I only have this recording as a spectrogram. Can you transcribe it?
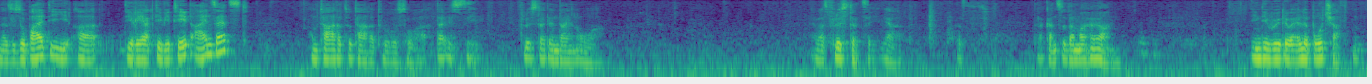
Also sobald die, äh, die Reaktivität einsetzt, um Tare zu Tare Turusoa, da ist sie, flüstert in dein Ohr. Was flüstert sie? Ja, das, da kannst du dann mal hören. Individuelle Botschaften.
